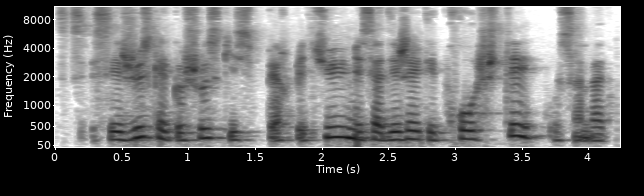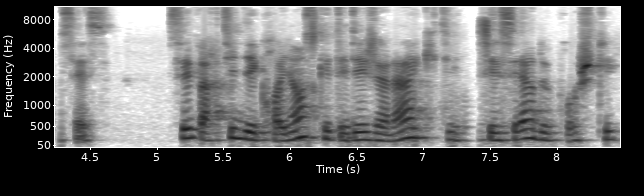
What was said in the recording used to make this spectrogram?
C'est juste quelque chose qui se perpétue, mais ça a déjà été projeté au sein de la grossesse. C'est partie des croyances qui étaient déjà là et qui étaient nécessaires de projeter.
